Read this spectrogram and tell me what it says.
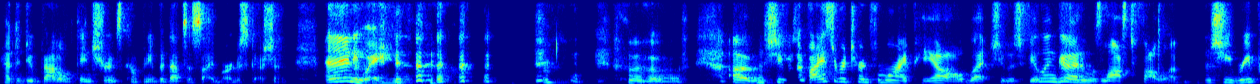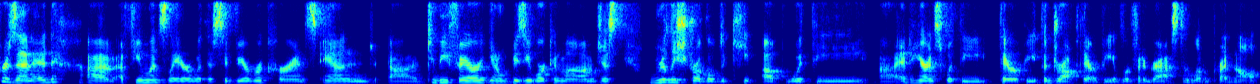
Had to do battle with the insurance company but that's a sidebar discussion. Anyway mm-hmm. um, she was advised to return for more IPL, but she was feeling good and was lost to follow up. She represented uh, a few months later with a severe recurrence. And uh, to be fair, you know, busy working mom just really struggled to keep up with the uh, adherence with the therapy, the drop therapy of lifitegrast and loteprednol.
